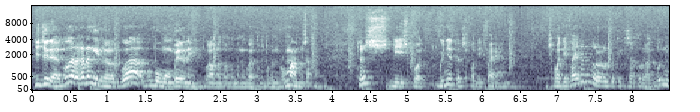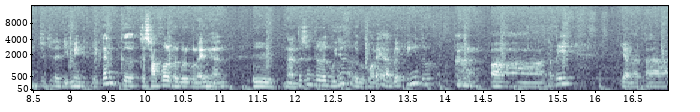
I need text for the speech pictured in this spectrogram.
Jujur ya, gue kadang-kadang gini loh Gue gue bawa mobil nih, gue sama temen-temen gue, temen-temen rumah misalkan. Terus di spot, gue nyetel Spotify kan. Spotify kan kalau lu ketik satu lagu nih, terus kita dimin Dia kan ke, ke shuffle lagu-lagu lain kan Hmm. Nah terus ada lagunya, lagu Korea, Blackpink itu Eh, Tapi yang kata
